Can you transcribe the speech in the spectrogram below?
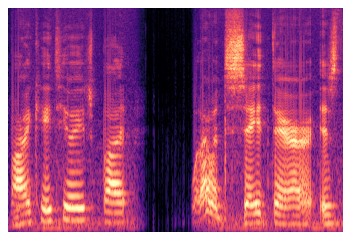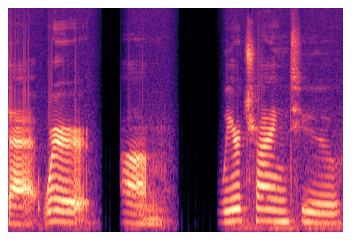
by KTUH. But what I would say there is that we're um, we're trying to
